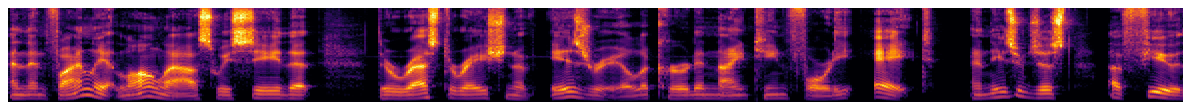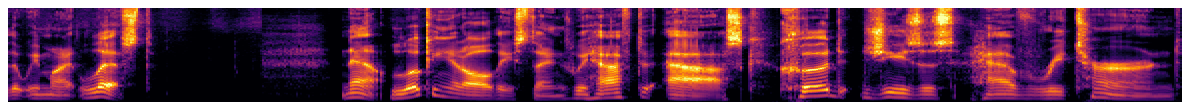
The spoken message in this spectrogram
And then finally, at long last, we see that the restoration of Israel occurred in 1948. And these are just a few that we might list. Now, looking at all these things, we have to ask could Jesus have returned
